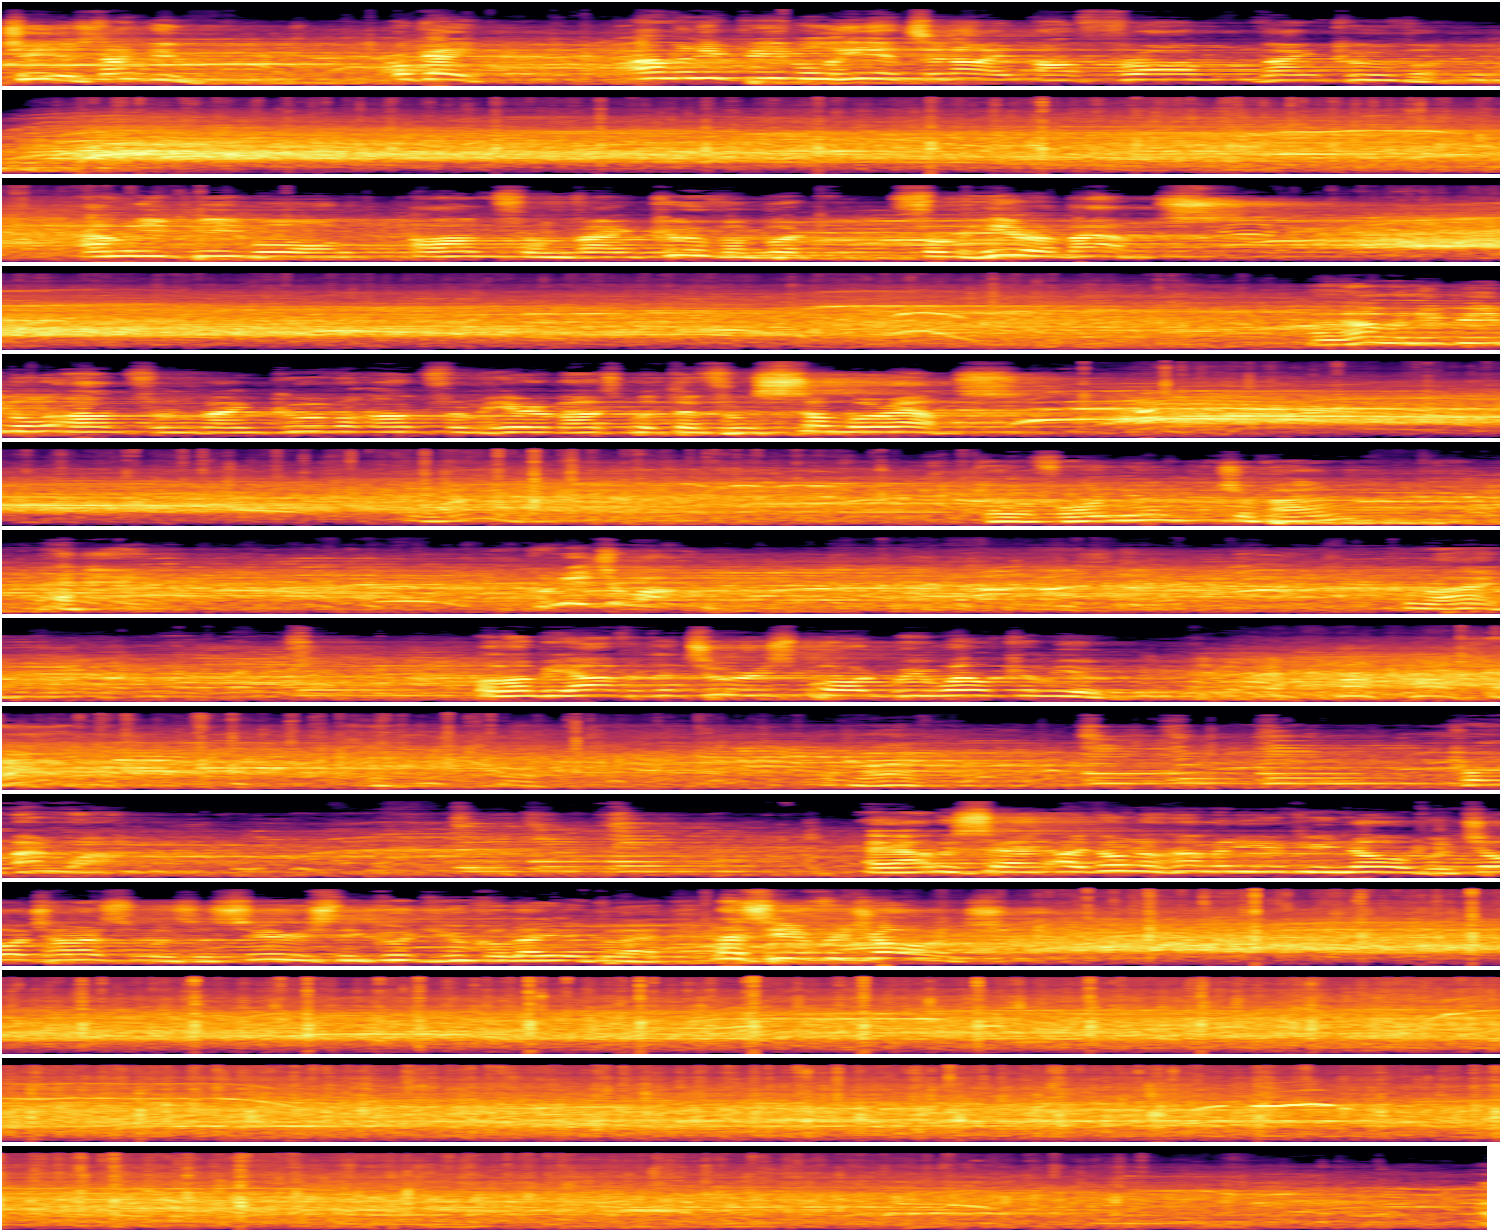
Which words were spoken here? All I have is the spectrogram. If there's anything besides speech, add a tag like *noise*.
Cheers, thank you. Okay, how many people here tonight are from Vancouver? How many people aren't from Vancouver but from hereabouts? And how many people aren't from Vancouver, aren't from hereabouts, but they're from somewhere else? California, Japan. *laughs* Konnichiwa. All right. Well, on behalf of the tourist board, we welcome you. *laughs* All right. Konbanwa. Hey, I was, uh, I don't know how many of you know, but George Harrison was a seriously good ukulele player. Let's hear it for George.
